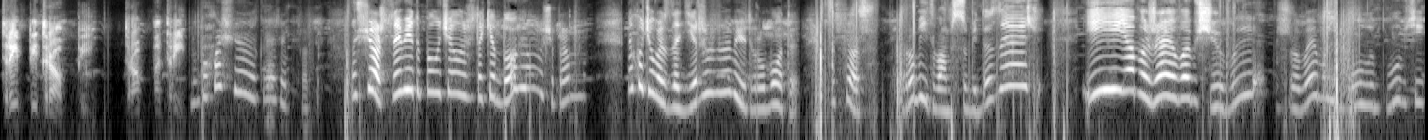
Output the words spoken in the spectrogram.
Триппі троппі. Троппа триппі. Ну, що секретний адміністратор. Ну що ж, це відео вийшло таке довге, ну що прям не хочу вас задержувати, робіть роботи. Ну що ж, робіть вам собі ДЗ. І я бажаю вам, що ви, що ви мої були пупсі,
